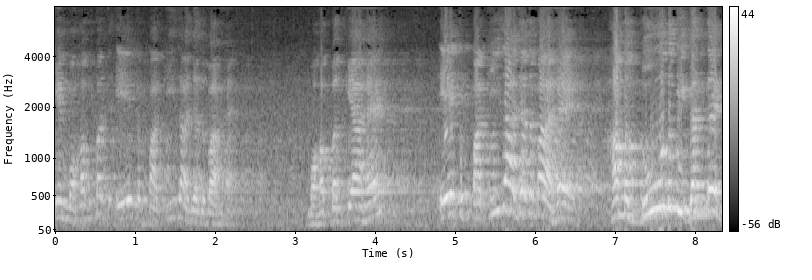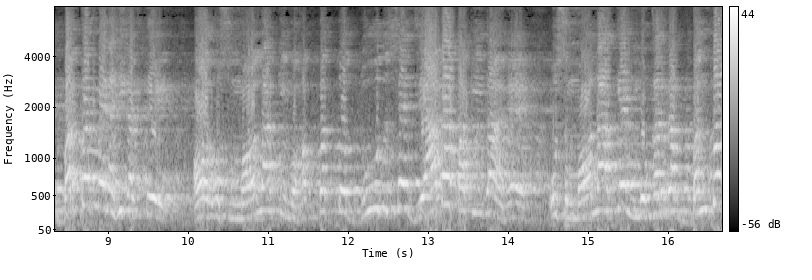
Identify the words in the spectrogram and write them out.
कि मोहब्बत एक पाकिजा जज्बा है। मोहब्बत क्या है? एक पाकिजा जज्बा है। हम दूध भी गंदे बर्तन में नहीं रखते। और उस मौला की मोहब्बत तो दूध से ज़्यादा पकीदा है। उस मौला के मुकर्रब बंदों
